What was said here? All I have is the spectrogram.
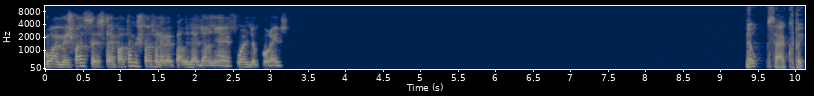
Ouais, mais je pense que c'est important, mais je pense qu'on avait parlé la dernière fois là, pour être Non, ça a coupé.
